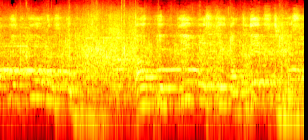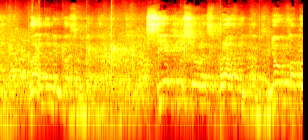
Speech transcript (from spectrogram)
объективности, объективности, ответственности. Благодарим вас, ребята. Всех еще раз с праздником, с Днем факультета.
